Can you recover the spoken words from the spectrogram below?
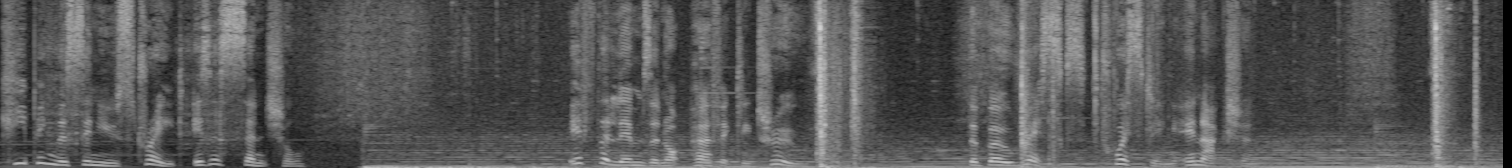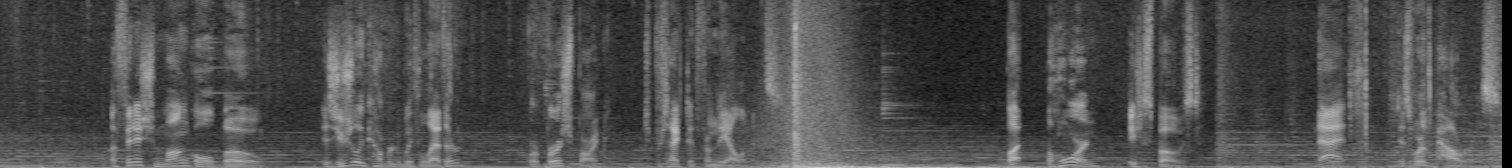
Keeping the sinew straight is essential. If the limbs are not perfectly true, the bow risks twisting in action. A finished Mongol bow is usually covered with leather or birch bark to protect it from the elements. But the horn is exposed. That is where the power is.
